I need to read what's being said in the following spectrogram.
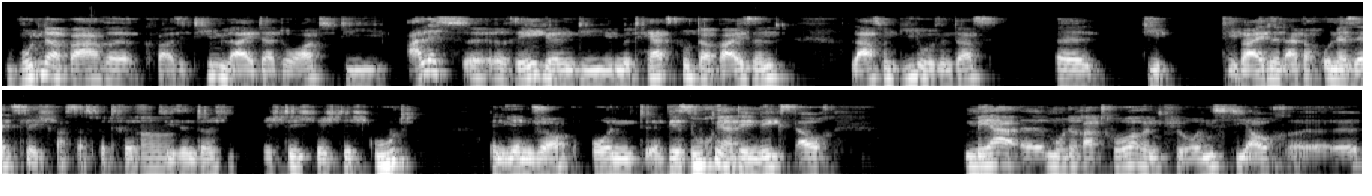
wunderbare quasi Teamleiter dort, die alles äh, regeln, die mit Herzblut dabei sind. Lars und Guido sind das. Äh, die die beiden sind einfach unersetzlich, was das betrifft. Oh. Die sind richtig, richtig, richtig gut in ihrem Job. Und äh, wir suchen ja demnächst auch mehr äh, Moderatoren für uns, die auch äh,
